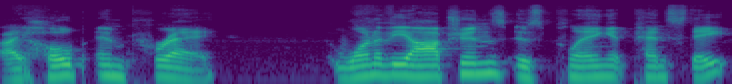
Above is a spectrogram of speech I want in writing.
I hope and pray one of the options is playing at Penn State.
